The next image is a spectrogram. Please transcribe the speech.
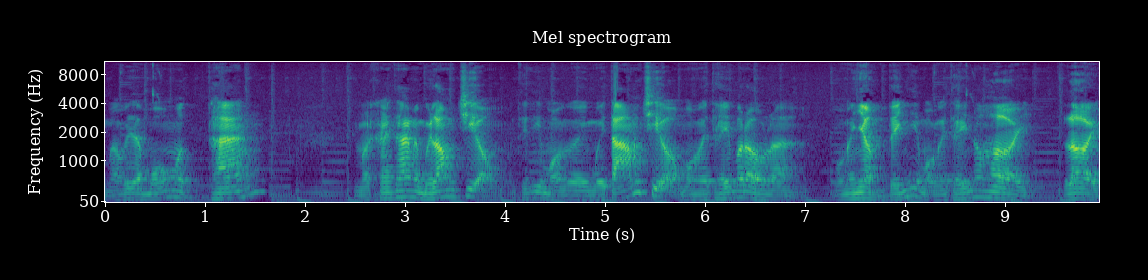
mà bây giờ mỗi một tháng mà khai thác là 15 triệu thế thì mọi người 18 triệu mọi người thấy bắt đầu là mọi người nhầm tính thì mọi người thấy nó hời lời.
